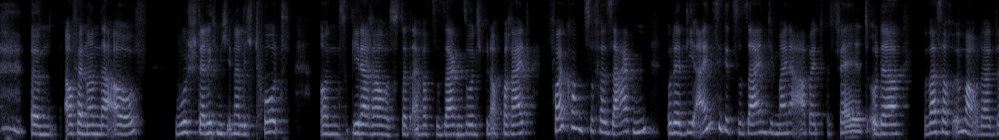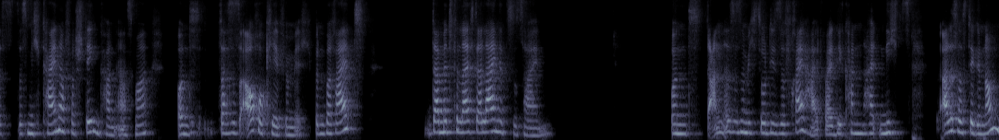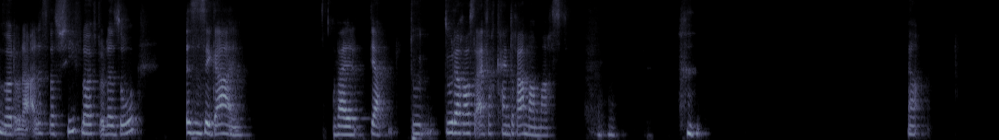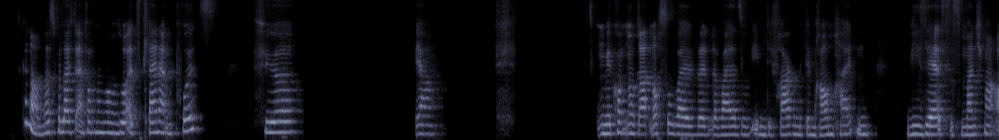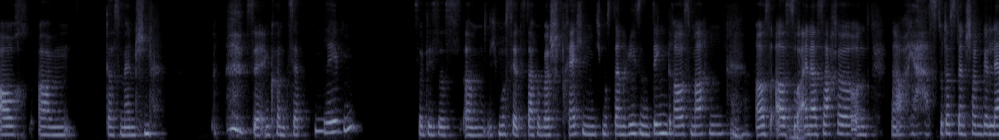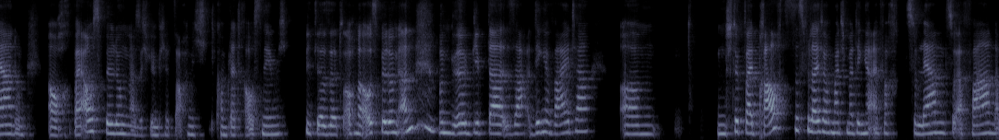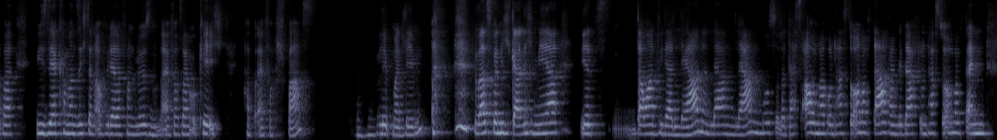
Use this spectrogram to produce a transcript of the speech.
ähm, aufeinander auf. Wo stelle ich mich innerlich tot? und gehe da raus, statt einfach zu sagen, so, und ich bin auch bereit, vollkommen zu versagen oder die Einzige zu sein, die meine Arbeit gefällt oder was auch immer oder dass, dass mich keiner verstehen kann erstmal. Und das ist auch okay für mich. Ich bin bereit, damit vielleicht alleine zu sein. Und dann ist es nämlich so diese Freiheit, weil dir kann halt nichts, alles, was dir genommen wird oder alles, was schief läuft oder so, ist es egal. Weil ja, du, du daraus einfach kein Drama machst. Ja. Genau, das vielleicht einfach nur so als kleiner Impuls für, ja, mir kommt nur gerade noch so, weil, weil da war ja so eben die Frage mit dem Raum halten, wie sehr ist es manchmal auch, ähm, dass Menschen sehr in Konzepten leben so dieses, ähm, ich muss jetzt darüber sprechen, ich muss da ein Riesending draus machen mhm. aus, aus so einer Sache und dann auch, ja, hast du das denn schon gelernt? Und auch bei Ausbildungen, also ich will mich jetzt auch nicht komplett rausnehmen, ich biete ja selbst auch eine Ausbildung an und äh, gebe da Sa Dinge weiter. Ähm, ein Stück weit braucht es das vielleicht auch manchmal Dinge einfach zu lernen, zu erfahren, aber wie sehr kann man sich dann auch wieder davon lösen und einfach sagen, okay, ich habe einfach Spaß mhm. lebe mein Leben. Was, wenn ich gar nicht mehr jetzt dauernd wieder lernen, lernen, lernen muss oder das auch noch und hast du auch noch daran gedacht und hast du auch noch dein,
